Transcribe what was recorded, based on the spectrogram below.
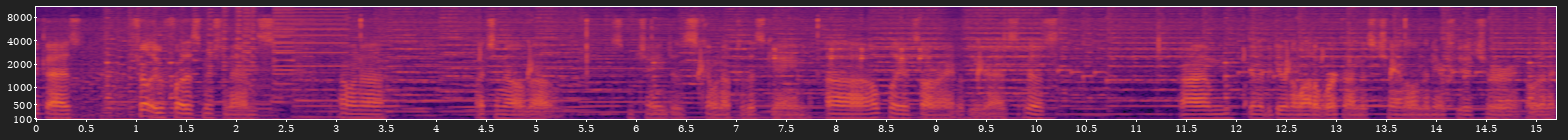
Alright guys, shortly before this mission ends, I want to let you know about some changes coming up to this game. Uh, hopefully it's alright with you guys, because I'm going to be doing a lot of work on this channel in the near future, over the,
